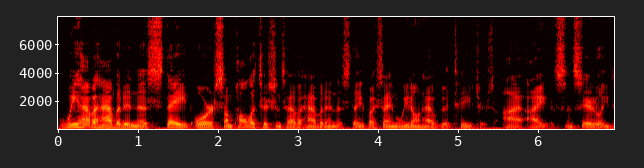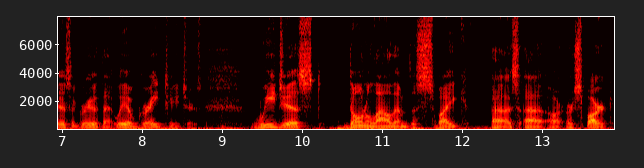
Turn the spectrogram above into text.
we have a habit in this state, or some politicians have a habit in this state by saying we don't have good teachers. I, I sincerely disagree with that. We have great teachers. We just don't allow them to spike uh, uh, or, or spark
